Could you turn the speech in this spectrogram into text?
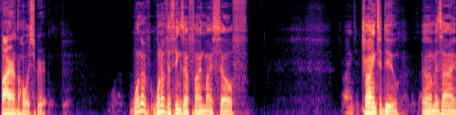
fire and the Holy Spirit. one of one of the things I find myself trying to do um, as I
